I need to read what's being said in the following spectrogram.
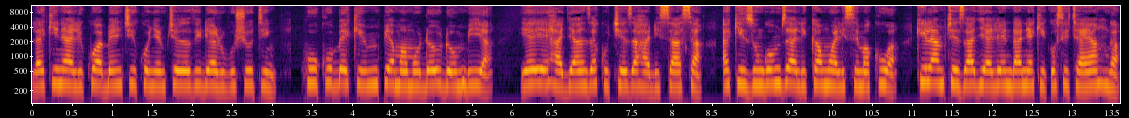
lakini alikuwa benchi kwenye mchezo dhidi ya Ruvu Shooting, huku beki mpya Mamodou Dombia yeye hajaanza kucheza hadi sasa. Akizungumza, Ally Kamwe alisema kuwa kila mchezaji aliye ndani ya kikosi cha Yanga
